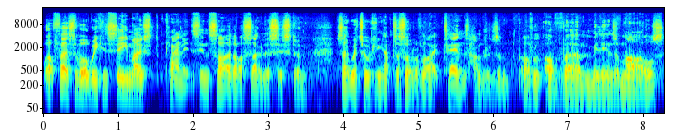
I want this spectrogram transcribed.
well, first of all, we can see most planets inside our solar system, so we're talking up to sort of like tens, hundreds of of, of uh, millions of miles.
